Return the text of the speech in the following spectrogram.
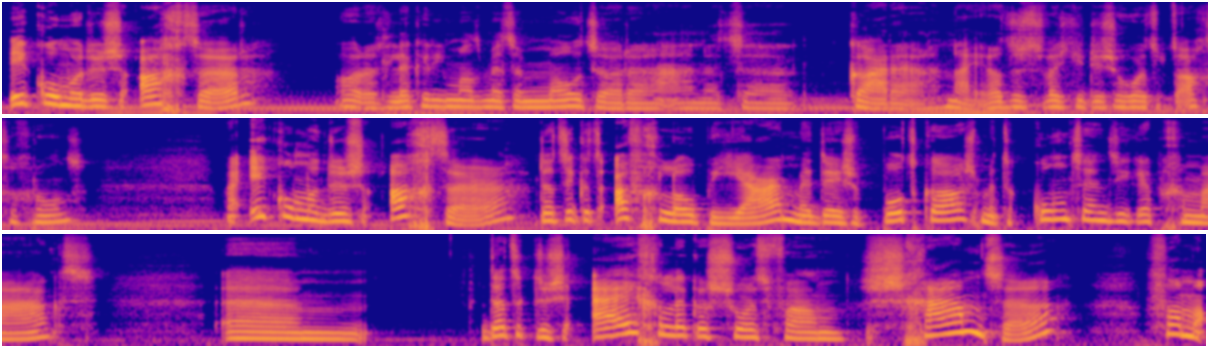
Ik kom er dus achter. Oh, dat is lekker iemand met een motor uh, aan het karren. Nou ja, dat is wat je dus hoort op de achtergrond. Maar ik kom er dus achter dat ik het afgelopen jaar met deze podcast, met de content die ik heb gemaakt, Ehm, dat ik dus eigenlijk een soort van schaamte van me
